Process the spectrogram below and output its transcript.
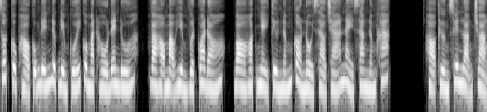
Rốt cục họ cũng đến được điểm cuối của mặt hồ đen đúa, và họ mạo hiểm vượt qua đó, bò hoặc nhảy từ nấm cỏ nổi xảo trá này sang nấm khác. Họ thường xuyên loạn choạng,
